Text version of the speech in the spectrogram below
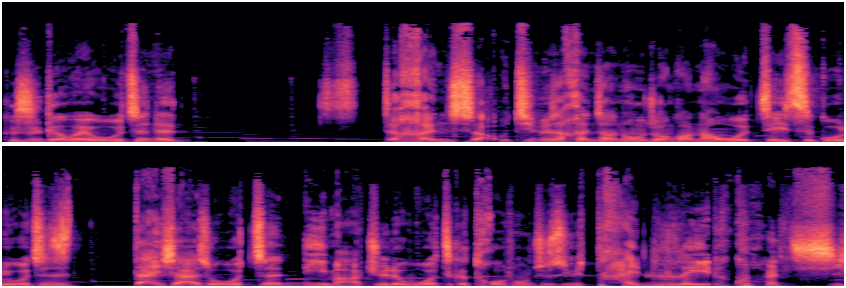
可是各位，我真的很少，基本上很少那种状况。然后我这一次国旅，我真是待下来的时候，我真的立马觉得我这个头痛就是因为太累的关系。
